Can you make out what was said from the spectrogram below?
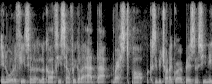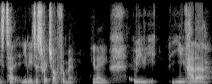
in order for you to look after yourself, we've got to add that rest part because if you're trying to grow a business, you need to ta- you need to switch off from it. You know, you you've had a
